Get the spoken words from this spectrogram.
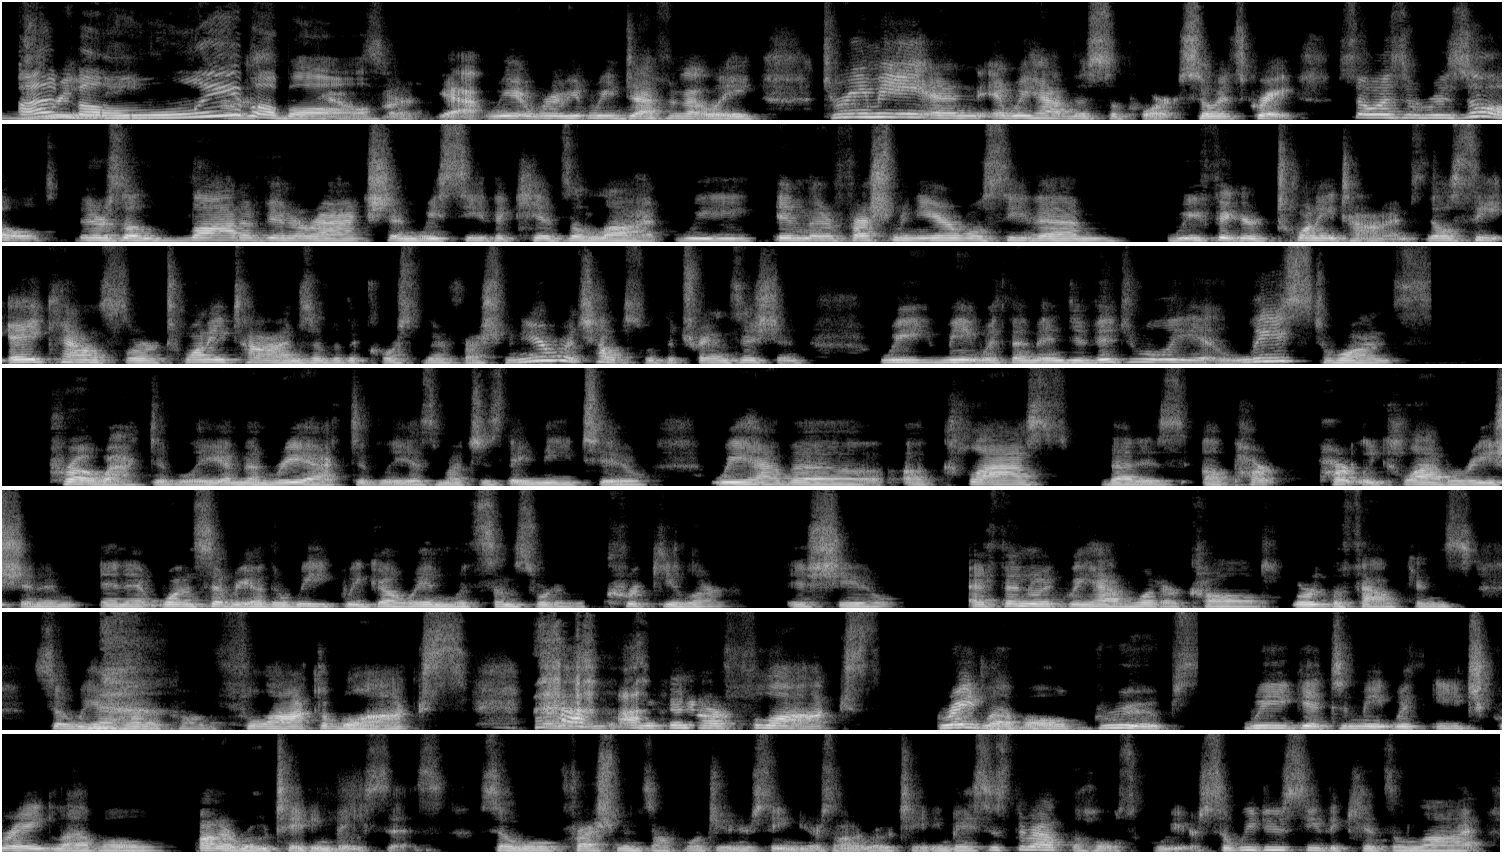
Unbelievable. Yeah, we, we, we definitely dreamy and, and we have the support. So it's great. So as a result, there's a lot of interaction. We see the kids a lot. We, in their freshman year, we'll see them we figured 20 times. They'll see a counselor 20 times over the course of their freshman year, which helps with the transition. We meet with them individually at least once proactively and then reactively as much as they need to. We have a, a class that is a part partly collaboration and, and at once every other week we go in with some sort of curricular issue. At Fenwick, we have what are called, we're the Falcons. So we have what are called flock blocks. And within our flocks, grade level groups, we get to meet with each grade level on a rotating basis. So we'll freshmen, sophomore, junior, seniors on a rotating basis throughout the whole school year. So we do see the kids a lot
